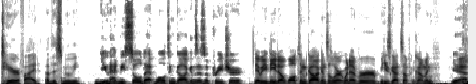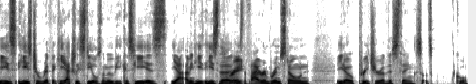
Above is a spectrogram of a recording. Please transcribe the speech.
terrified of this movie. You had me sold at Walton Goggins as a preacher. Yeah, we need a Walton Goggins alert whenever he's got something coming. Yeah. He's he's terrific. He actually steals the movie because he is yeah. I mean he he's the Great. he's the fire and brimstone, you know, preacher of this thing. So it's cool.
